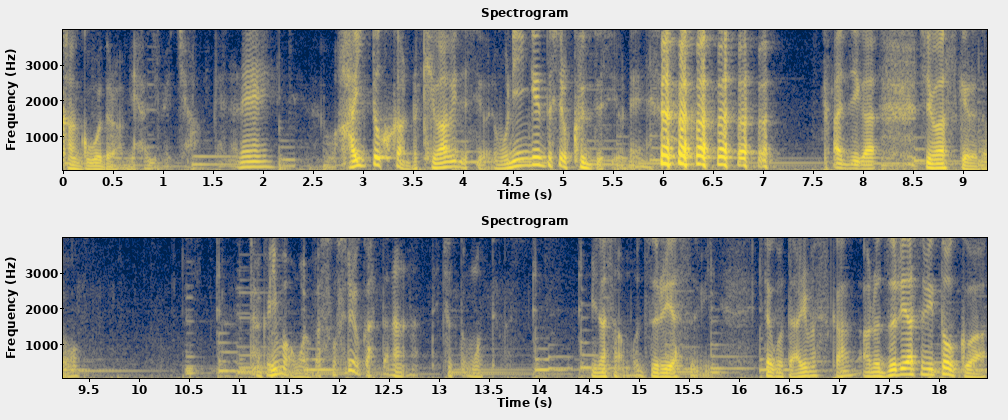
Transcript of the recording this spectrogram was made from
韓国ドラマ見始めちゃうみたいなね。背徳感の極みですよね。もう人間としてのクズですよね。感じがしますけれども。なんか今思えばそうすればよかったななんてちょっと思ってます。皆さんもずる休みしたことありますか？あのずる休みトークは、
